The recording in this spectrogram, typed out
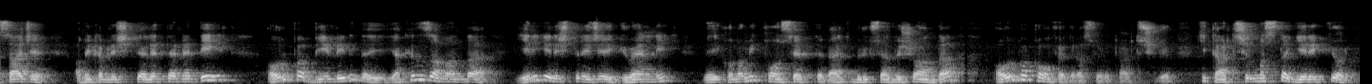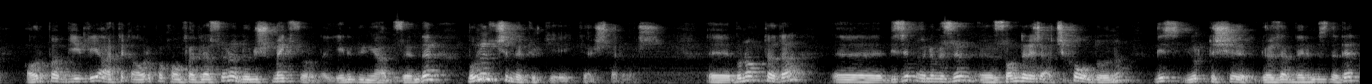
sadece Amerika Birleşik Devletleri'ne değil Avrupa Birliği'nin de yakın zamanda yeni geliştireceği güvenlik ve ekonomik konsepte belki Brüksel'de şu anda Avrupa Konfederasyonu tartışılıyor. Ki tartışılması da gerekiyor. Avrupa Birliği artık Avrupa Konfederasyonu'na dönüşmek zorunda yeni dünya düzeninde. Bunun için de Türkiye'ye ihtiyaçları var. E, bu noktada e, bizim önümüzün e, son derece açık olduğunu biz yurt dışı gözlemlerimizde de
